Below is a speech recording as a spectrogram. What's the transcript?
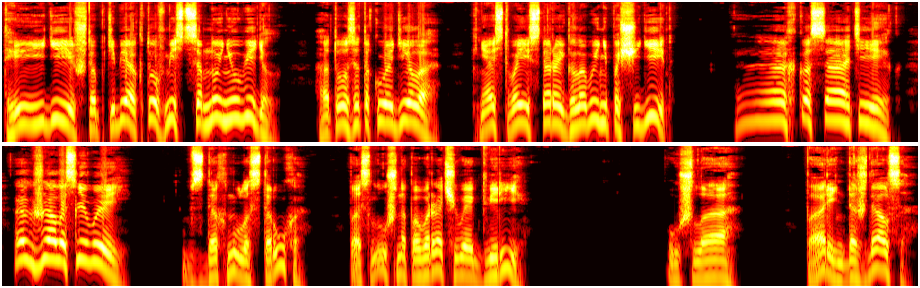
«Ты иди, чтоб тебя кто вместе со мной не увидел, а то за такое дело князь твоей старой головы не пощадит!» «Ах, косатик, ах, жалостливый!» — вздохнула старуха, послушно поворачивая к двери. Ушла. Парень дождался,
